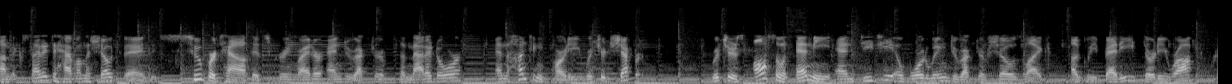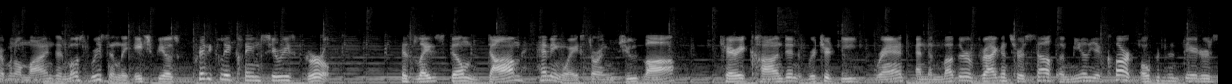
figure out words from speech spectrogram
I'm excited to have on the show today the super talented screenwriter and director of The Matador and The Hunting Party, Richard Shepard. Richard is also an Emmy and DG award winning director of shows like Ugly Betty, 30 Rock, Criminal Minds, and most recently, HBO's critically acclaimed series Girls. His latest film, Dom Hemingway, starring Jude Law, Kerry Condon, Richard E. Grant, and the mother of dragons herself, Emilia Clarke, opens in theaters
